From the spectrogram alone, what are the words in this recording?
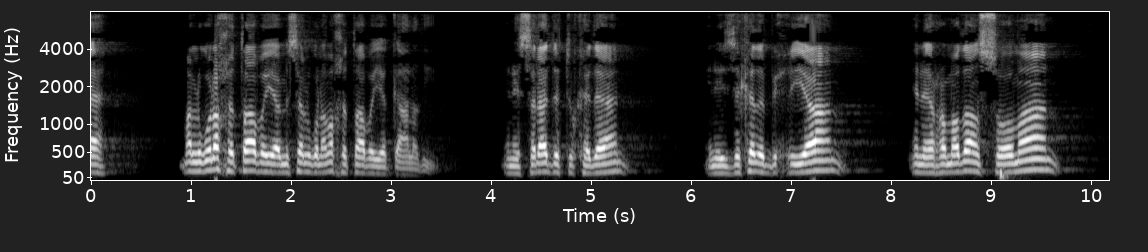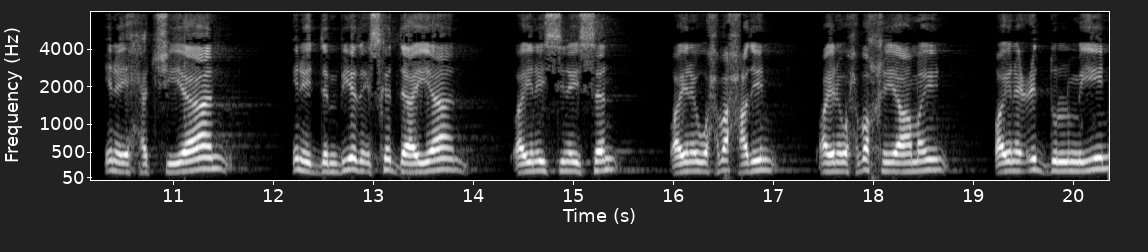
ah ma lagula khitaabaya mise lagulama khitaabaya gaaladii? Inay salaadda tukadaan inay sakada bixiyaan inay ramadaan soomaan inay xajiyaan inay dembiyada iska daayaan waa inay sinaysan waa inay waxba xadin waa inay waxba khiyaamayn waa inay cid dulmiyin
